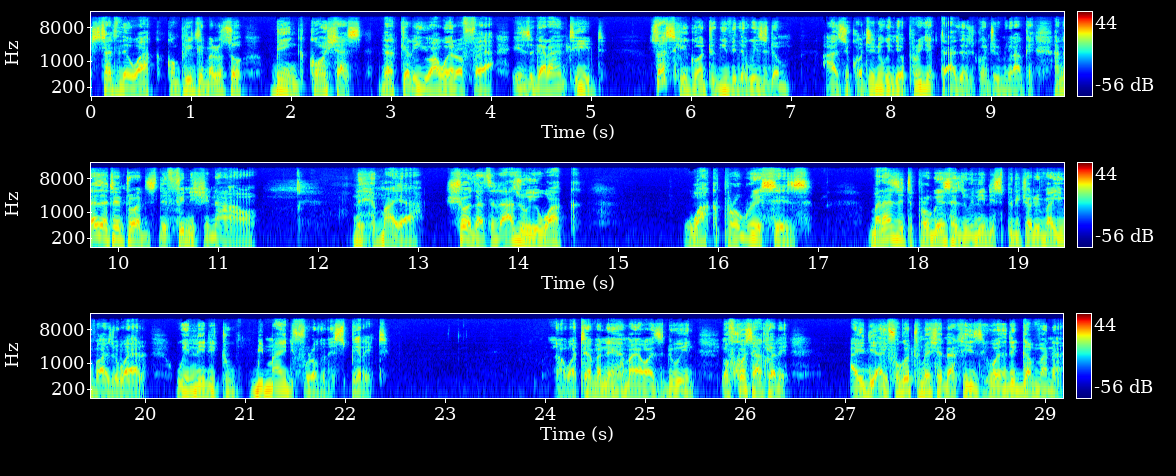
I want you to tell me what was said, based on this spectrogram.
start the work, complete it, but also being conscious that actually your welfare is guaranteed. So ask God to give you the wisdom as you continue with your project, as you continue working. And as I turn towards the finish now, Nehemiah shows us that as we work, work progresses. But as it progresses, we need spiritual revival as well. We need to be mindful of the spirit. Now, whatever Nehemiah was doing, of course, actually, I, I forgot to mention that he was the governor,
